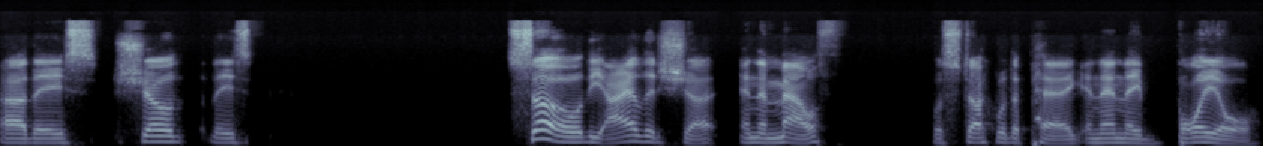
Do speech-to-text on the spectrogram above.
Uh, they show they s- sew the eyelid shut and the mouth was stuck with a peg, and then they boil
